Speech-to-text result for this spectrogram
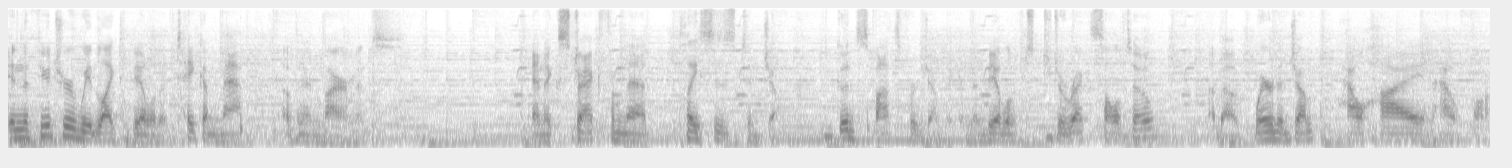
In the future, we'd like to be able to take a map of an environment and extract from that places to jump, good spots for jumping, and then be able to direct Salto about where to jump, how high, and how far.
